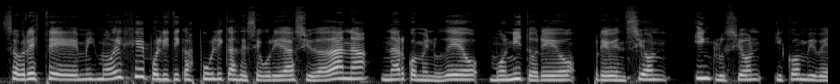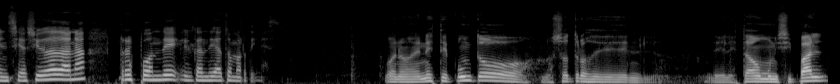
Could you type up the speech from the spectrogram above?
Sobre este mismo eje, políticas públicas de seguridad ciudadana, narcomenudeo, monitoreo, prevención, inclusión y convivencia ciudadana, responde el candidato Martínez. Bueno, en este punto nosotros del, Estado municipal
